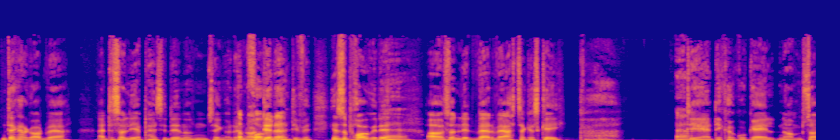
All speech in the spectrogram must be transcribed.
men det kan da godt være, at det så lige er passet ind og sådan ting, og det er Så nok det, der, det. de, ja, så prøver vi det, ja. og sådan lidt, hvad er det værste, der kan ske? Puh. Ja. Det er, det kan gå galt. Nå, men så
